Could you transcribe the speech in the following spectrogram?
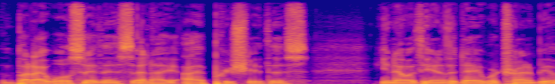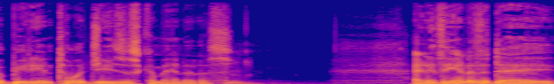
but I will say this, and I, I appreciate this. You know, at the end of the day, we're trying to be obedient to what Jesus commanded us. And at the end of the day,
